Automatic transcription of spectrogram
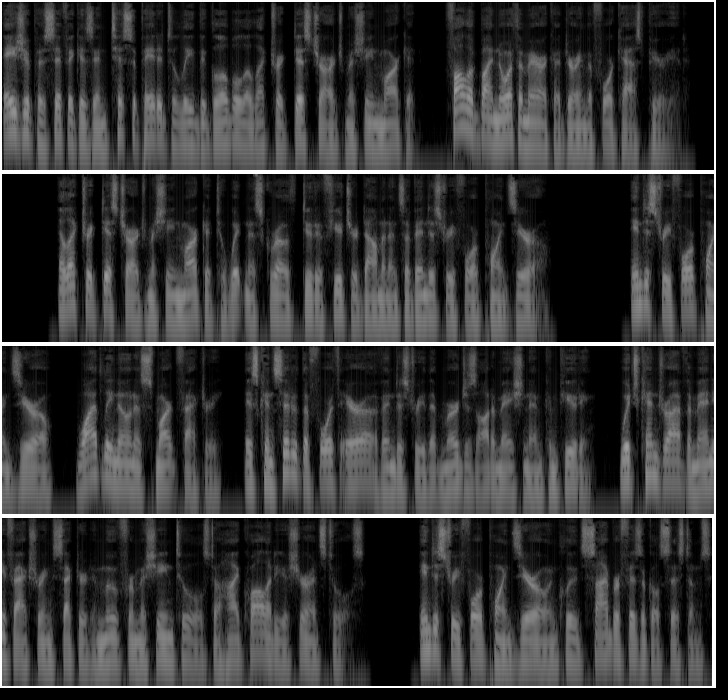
Asia Pacific is anticipated to lead the global electric discharge machine market, followed by North America during the forecast period. Electric discharge machine market to witness growth due to future dominance of Industry 4.0. Industry 4.0, widely known as Smart Factory, is considered the fourth era of industry that merges automation and computing, which can drive the manufacturing sector to move from machine tools to high quality assurance tools. Industry 4.0 includes cyber physical systems,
